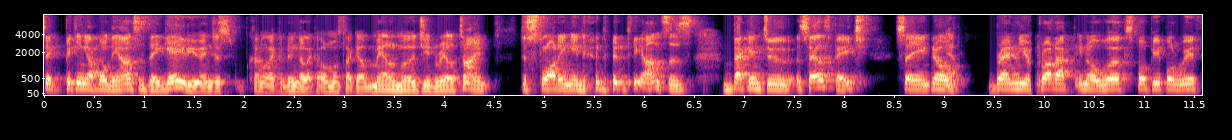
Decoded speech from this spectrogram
picking up all the answers they gave you and just kind of like doing like almost like a mail merge in real time just slotting in the answers back into a sales page saying, you know, yeah. brand new product, you know, works for people with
